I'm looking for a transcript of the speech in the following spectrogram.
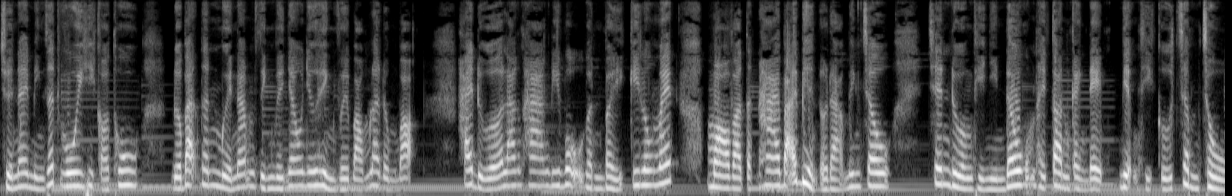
Chuyến này mình rất vui khi có Thu, đứa bạn thân 10 năm dính với nhau như hình với bóng là đồng bọn. Hai đứa lang thang đi bộ gần 7 km, mò vào tận hai bãi biển ở đảo Minh Châu. Trên đường thì nhìn đâu cũng thấy toàn cảnh đẹp, miệng thì cứ trầm trồ,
